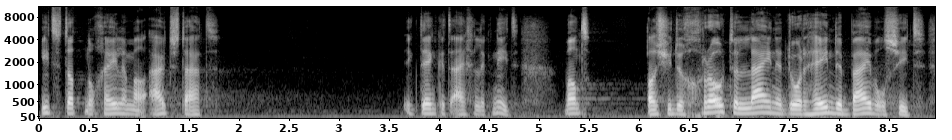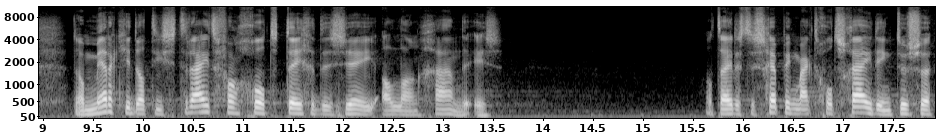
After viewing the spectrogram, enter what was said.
Iets dat nog helemaal uitstaat? Ik denk het eigenlijk niet. Want als je de grote lijnen doorheen de Bijbel ziet, dan merk je dat die strijd van God tegen de zee al lang gaande is. Al tijdens de schepping maakt God scheiding tussen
